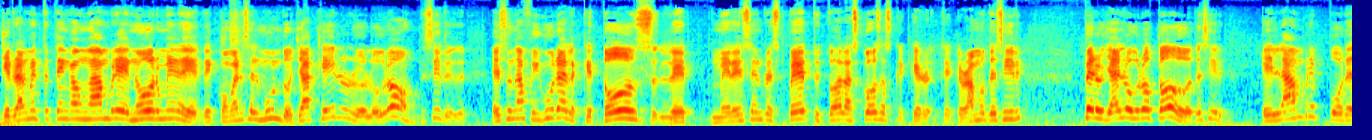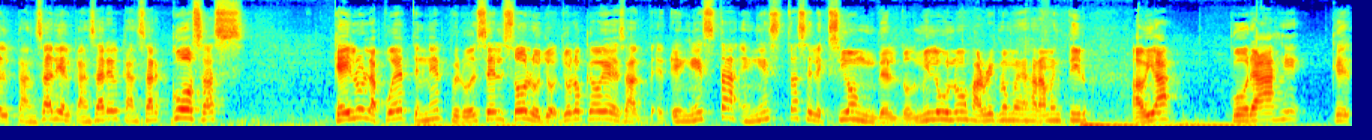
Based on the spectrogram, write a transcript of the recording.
que realmente tenga un hambre enorme de, comerse el mundo. Ya Keylor lo logró. Es decir, es una figura a la que todos le merecen respeto y todas las cosas que, que- que queramos decir, pero ya logró todo. Es decir, el hambre por alcanzar y alcanzar y alcanzar cosas Keylor la puede tener, pero es él solo. Yo, yo lo que voy a decir, en esta, en esta selección del 2001, Harry no me dejará mentir, había coraje que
